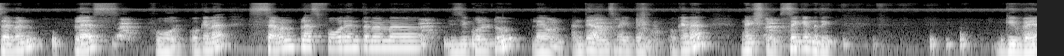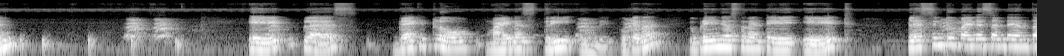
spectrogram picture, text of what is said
సెవెన్ ప్లస్ ఫోర్ ఓకేనా సెవెన్ ప్లస్ ఫోర్ ఎంతనన్నా ఈజ్ ఈక్వల్ టు లెవెన్ అంతే ఆన్సర్ అయిపోయింది ఓకేనా నెక్స్ట్ సెకండ్ది గివెన్ ఎయిట్ ప్లస్ బ్రాకెట్లో మైనస్ త్రీ ఉంది. ఓకేనా? ఇప్పుడు ఏం చేస్తానంటే ఎయిట్ ప్లస్ ఇంటూ మైనస్ అంటే ఎంత?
